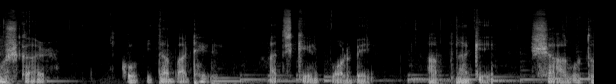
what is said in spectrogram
নমস্কার, কবিতা পাঠের আজকের পর্বে আপনাকে স্বাগত।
